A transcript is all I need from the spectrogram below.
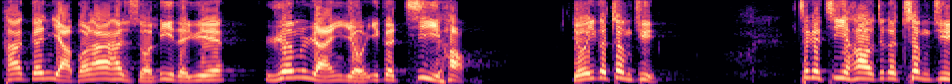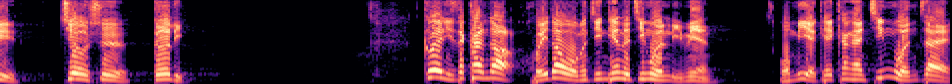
他跟亚伯拉罕所立的约仍然有一个记号，有一个证据。这个记号，这个证据就是割礼。各位，你再看到，回到我们今天的经文里面，我们也可以看看经文在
